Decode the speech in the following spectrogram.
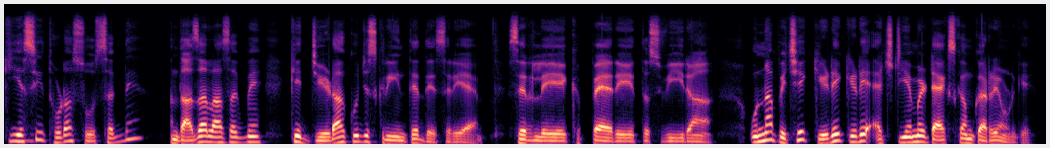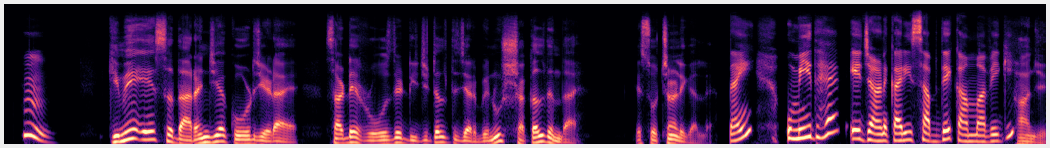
ਕੀ ਅਸੀਂ ਥੋੜਾ ਸੋਚ ਸਕਦੇ ਹਾਂ? ਅੰਦਾਜ਼ਾ ਲਾ ਸਕਦੇ ਕਿ ਜਿਹੜਾ ਕੁਝ ਸਕਰੀਨ ਤੇ ਦਿਸ ਰਿਹਾ ਹੈ ਸਿਰਲੇਖ ਪੈਰੇ ਤਸਵੀਰਾਂ ਉਹਨਾਂ ਪਿੱਛੇ ਕਿਹੜੇ-ਕਿਹੜੇ HTML ਟੈਗਸ ਕੰਮ ਕਰ ਰਹੇ ਹੋਣਗੇ? ਹੂੰ। ਕਿਵੇਂ ਇਹ ਸਧਾਰਨ ਜਿਹਾ ਕੋਡ ਜਿਹੜਾ ਹੈ ਸਾਡੇ ਰੋਜ਼ ਦੇ ਡਿਜੀਟਲ ਤਜਰਬੇ ਨੂੰ ਸ਼ਕਲ ਦਿੰਦਾ ਹੈ? ਇਹ ਸੋਚਣ ਵਾਲੀ ਗੱਲ ਹੈ। ਉਮੀਦ ਹੈ ਇਹ ਜਾਣਕਾਰੀ ਸਭ ਦੇ ਕੰਮ ਆਵੇਗੀ। ਹਾਂਜੀ।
